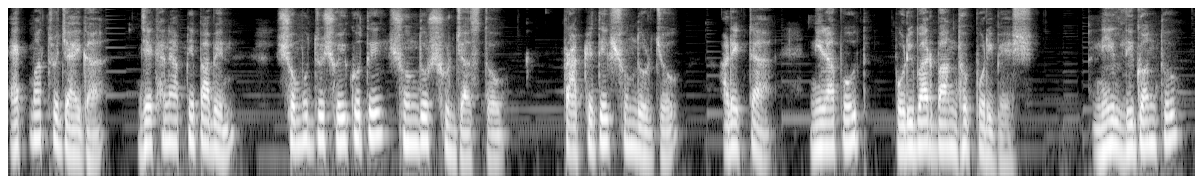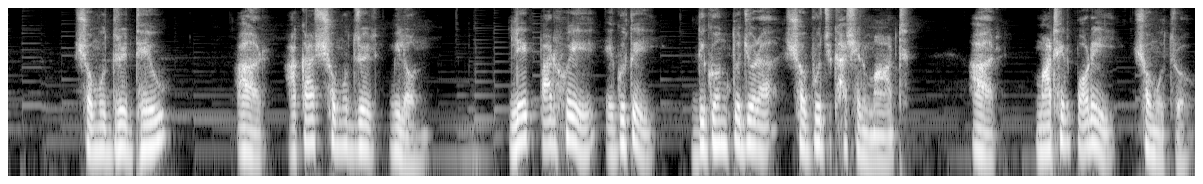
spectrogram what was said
একমাত্র জায়গা যেখানে আপনি পাবেন সমুদ্র সৈকতে সুন্দর সূর্যাস্ত, প্রাকৃতিক সৌন্দর্য আর একটা নিরাপদ পরিবার বান্ধব পরিবেশ। নীল দিগন্ত, সমুদ্রের ঢেউ আর আকাশ সমুদ্রের মিলন। লেক পার হয়ে এগুতেই দিগন্তজোড়া সবুজ ঘাসের মাঠ আর মাঠের পরেই সমুদ্র।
